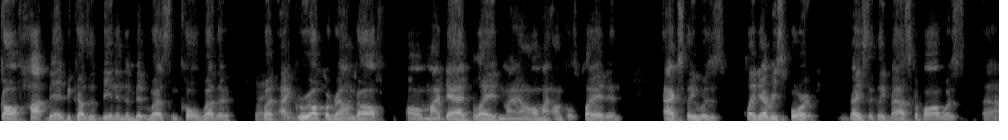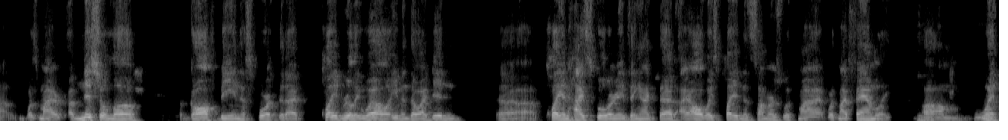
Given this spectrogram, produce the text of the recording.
golf hotbed because of being in the Midwest and cold weather. Right. But I grew up around golf. All my dad played, my all my uncles played, and actually was played every sport. Basically, basketball was uh, was my initial love. Golf being the sport that I played really well, even though I didn't uh, play in high school or anything like that. I always played in the summers with my with my family. Mm-hmm. Um, went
